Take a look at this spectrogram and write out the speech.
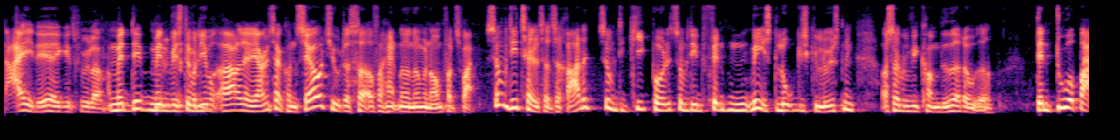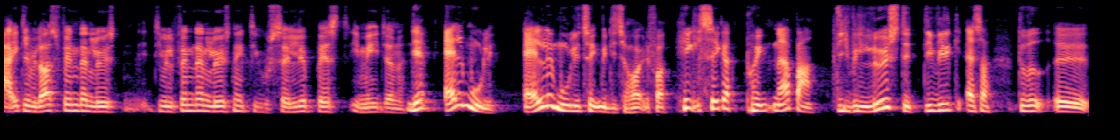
Nej, det er jeg ikke i tvivl om. Men, det, men hvis det var Liberale Alliance og Konservativ, der sad og forhandlede noget med en omfartsvej, så ville de tale sig til rette, så ville de kigge på det, så ville de finde den mest logiske løsning, og så ville vi komme videre derudad. Den dur bare ikke. De vil også finde den løsning, de vil finde den løsning, de kunne sælge bedst i medierne. Ja, alle mulige. Alle mulige ting vil de tage højde for. Helt sikkert. Pointen er bare, de vil løse det. De vil, altså, du ved, øh,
